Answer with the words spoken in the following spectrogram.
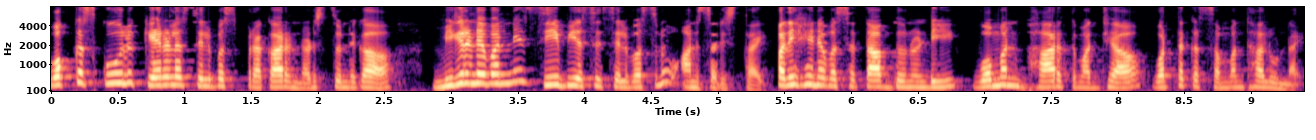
ఒక్క స్కూలు కేరళ సిలబస్ ప్రకారం నడుస్తుండగా మిగిలినవన్నీ సిబిఎస్ఈ సిలబస్ను అనుసరిస్తాయి. పదిహేనవ శతాబ్దం నుండి ఒమన్ భారత్ మధ్య వర్తక సంబంధాలు ఉన్నాయి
